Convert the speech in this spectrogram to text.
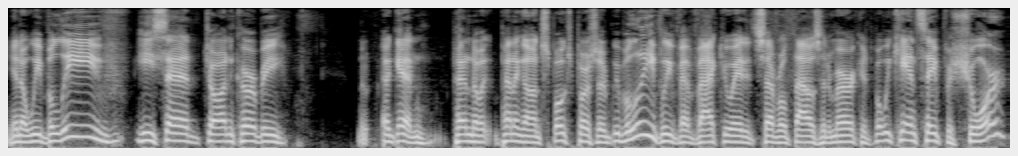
You know, we believe, he said, John Kirby, again, Pentagon spokesperson, we believe we've evacuated several thousand Americans, but we can't say for sure.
